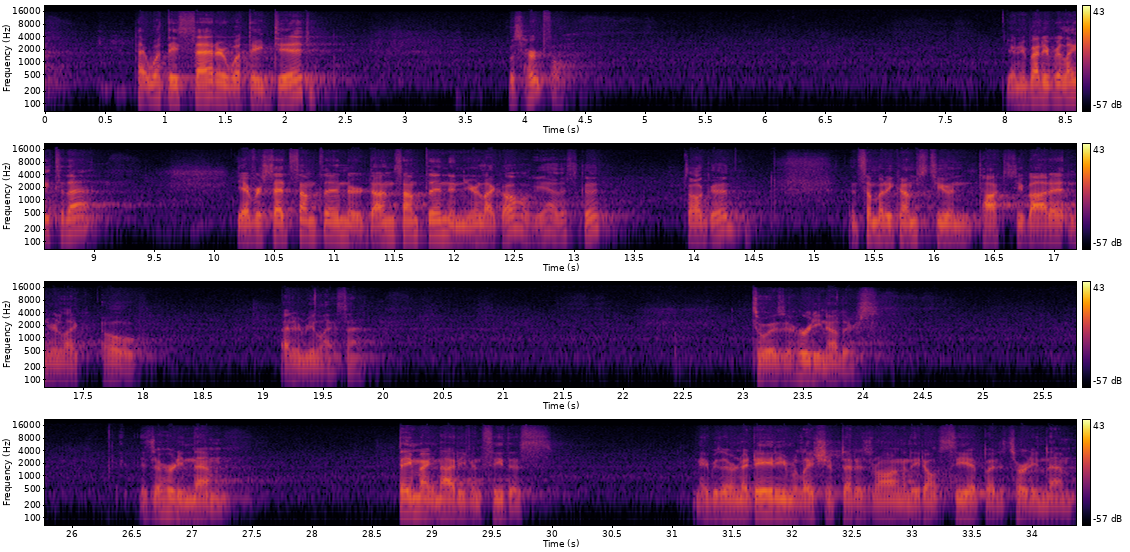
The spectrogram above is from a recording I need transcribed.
that what they said or what they did was hurtful. Anybody relate to that? You ever said something or done something and you're like, oh, yeah, that's good. It's all good. And somebody comes to you and talks to you about it and you're like, oh, I didn't realize that. So is it hurting others? Is it hurting them? They might not even see this. Maybe they're in a dating relationship that is wrong and they don't see it, but it's hurting them.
